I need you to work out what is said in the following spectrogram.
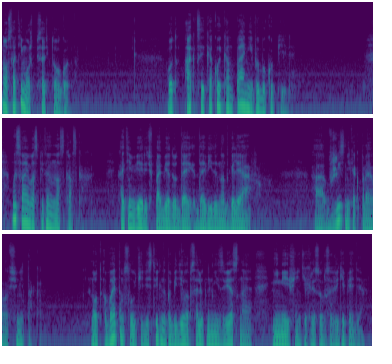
Но статьи может писать кто угодно. Вот акции какой компании вы бы купили? Мы с вами воспитаны на сказках. Хотим верить в победу Давида над Голиафом. А в жизни, как правило, все не так. Но вот в этом случае действительно победила абсолютно неизвестная, не имеющая никаких ресурсов Википедия –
